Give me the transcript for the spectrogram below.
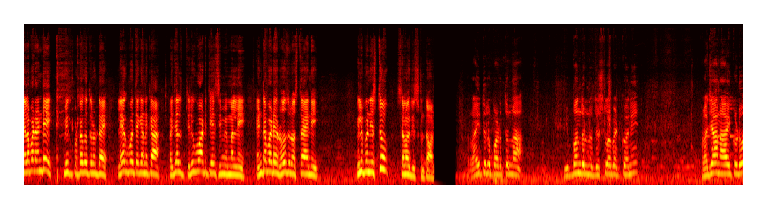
నిలబడండి. మీకు పుట్టగతులు ఉంటాయి. లేకపోతే కనుక ప్రజలు తిరుగుబాటు చేసి మిమ్మల్ని ఎంటబడే రోజులు వస్తాయని పిలుపునిస్తూ సెలవు తీసుకుంటా రైతులు పడుతున్న ఇబ్బందులను దృష్టిలో పెట్టుకొని ప్రజానాయకుడు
